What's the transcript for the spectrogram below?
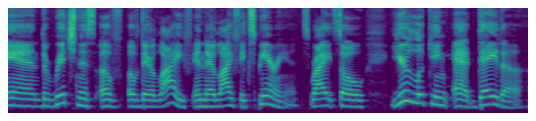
and the richness of, of their life and their life experience, right? So you're looking at data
